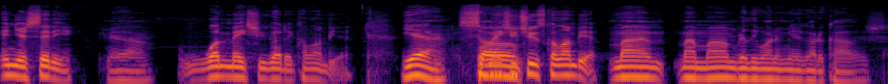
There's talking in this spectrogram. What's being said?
in your city, Yeah. what makes you go to Columbia? Yeah. So what makes you choose Columbia? my my mom really wanted me to go to college.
